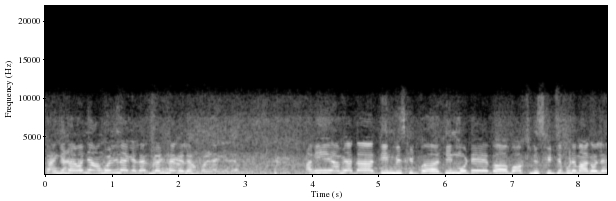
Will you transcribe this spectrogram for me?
कारण की सर्वांनी आंघोळी नाही केल्या ब्रश नाही केलं आंघोळ नाही केले आणि आम्ही आता तीन बिस्किट तीन मोठे बॉक्स बिस्किटचे पुढे मागवलेत.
